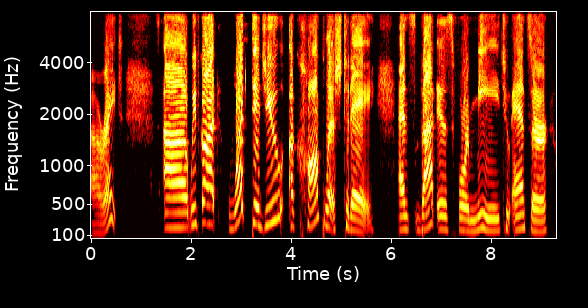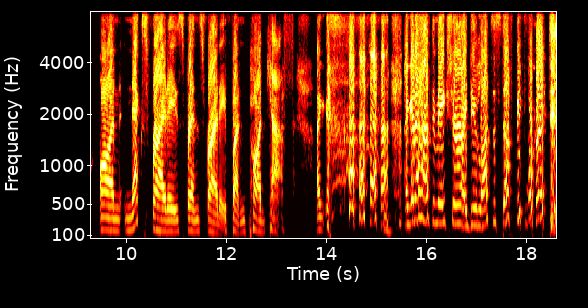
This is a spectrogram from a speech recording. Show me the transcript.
All right. Uh, we've got what did you accomplish today? And that is for me to answer on next Friday's Friends Friday Fun podcast. I, I'm gonna have to make sure I do lots of stuff before I do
